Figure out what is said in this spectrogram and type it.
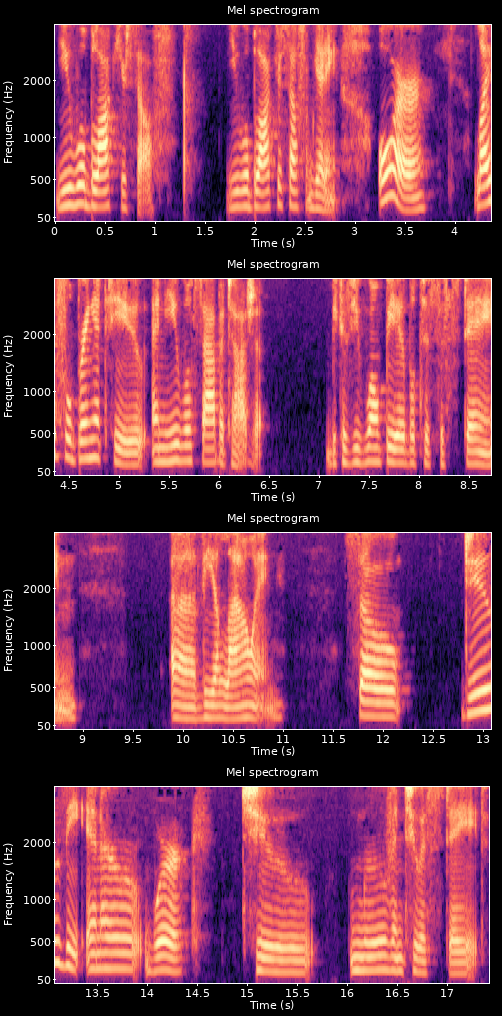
You will block yourself. You will block yourself from getting it. Or life will bring it to you and you will sabotage it because you won't be able to sustain uh, the allowing. So do the inner work to move into a state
